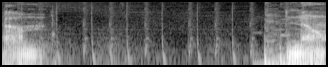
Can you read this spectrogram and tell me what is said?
Um. No.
